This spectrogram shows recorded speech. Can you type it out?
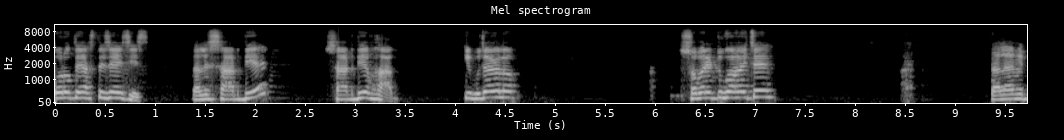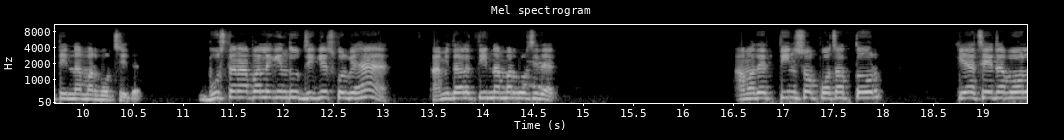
বড়তে আসতে চাইছিস, তাহলে ষাট দিয়ে ষাট দিয়ে ভাগ। কি বোঝা গেল? সবার একটু হয়েছে? তাহলে আমি তিন নাম্বার করছি, দেখ। বুঝতে না পারলে কিন্তু জিজ্ঞেস করবি হ্যাঁ? আমি তাহলে তিন নাম্বার করছি, দেখ। আমাদের তিনশো পঁচাত্তর কি আছে এটা বল?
